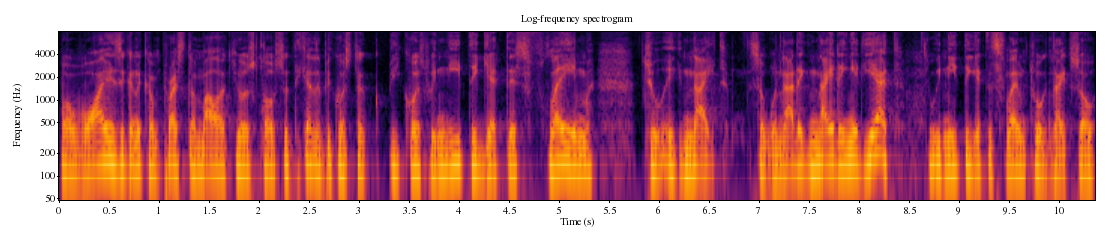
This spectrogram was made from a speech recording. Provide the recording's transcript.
Well, why is it going to compress the molecules closer together? Because the, because we need to get this flame to ignite. So we're not igniting it yet we need to get this flame to ignite. So,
